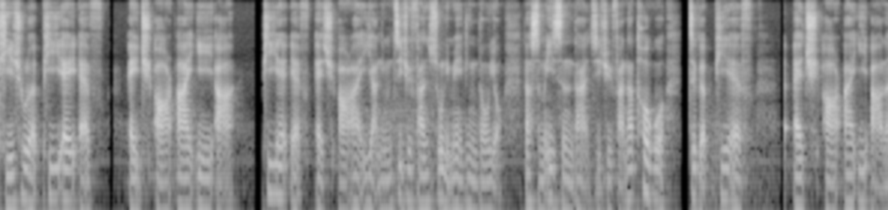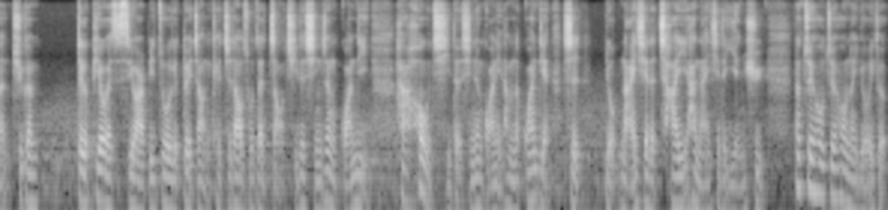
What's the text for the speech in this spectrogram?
提出了 P A F H R I E R P A F H R I E R，你们自己去翻书里面一定都有。那什么意思呢？大家自己去翻。那透过这个 P F H R I E R 呢，去跟这个 P O S C O R B 做一个对照，你可以知道说，在早期的行政管理和后期的行政管理，他们的观点是有哪一些的差异和哪一些的延续。那最后最后呢，有一个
